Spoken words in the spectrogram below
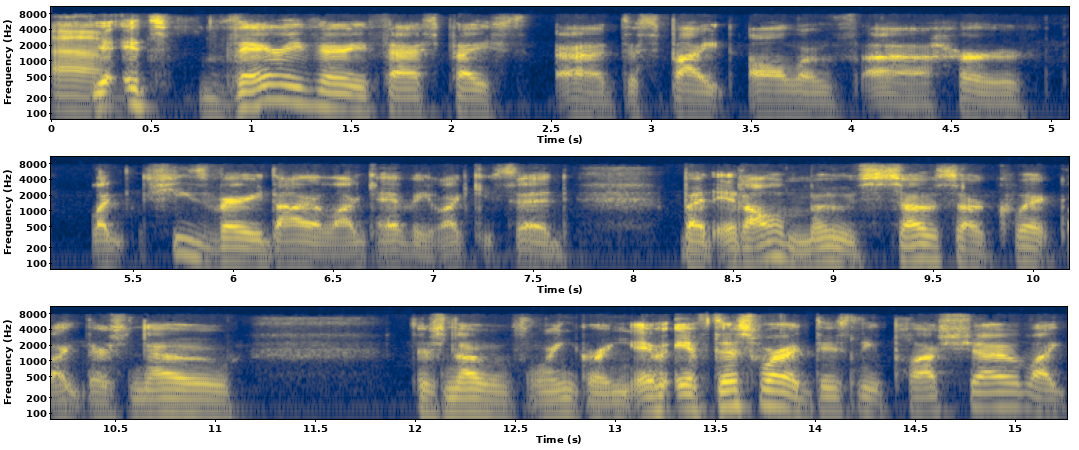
Um, yeah, it's very, very fast paced, uh, despite all of uh, her. Like, she's very dialogue heavy, like you said, but it all moves so, so quick. Like, there's no. There's no lingering. If, if this were a Disney Plus show, like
